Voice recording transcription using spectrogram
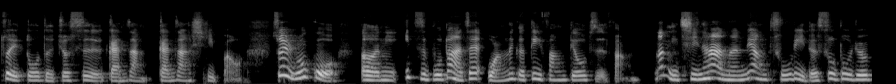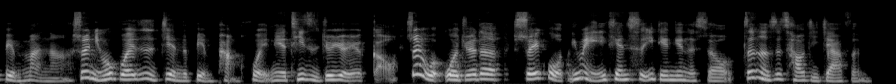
最多的就是肝脏，肝脏细胞。所以如果呃你一直不断的在往那个地方丢脂肪，那你其他的能量处理的速度就会变慢啊。所以你会不会日渐的变胖？会，你的体脂就越来越高。所以我我觉得水果你每一天吃一点点的时候，真的是超级加分。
